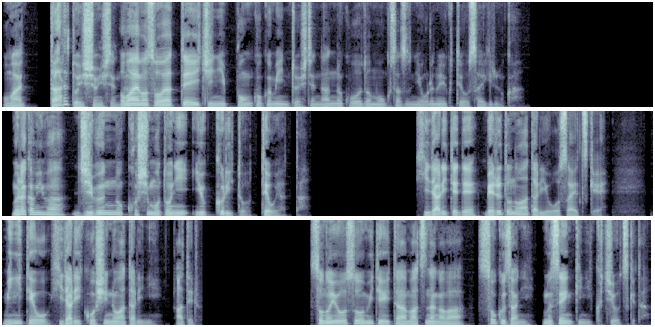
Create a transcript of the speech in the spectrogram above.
お前誰と一緒にしてんだお前もそうやって一日本国民として何の行動も起こさずに俺の行く手を遮るのか。村上は自分の腰元にゆっくりと手をやった。左手でベルトのあたりを押さえつけ、右手を左腰のあたりに当てる。その様子を見ていた松永は即座に無線機に口をつけた。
